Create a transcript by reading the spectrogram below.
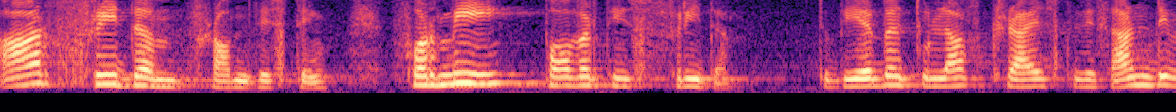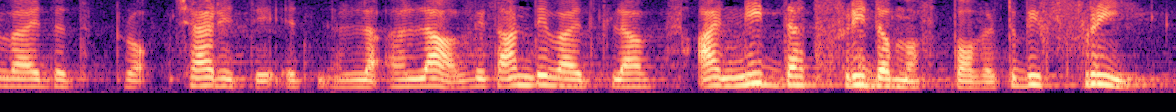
our freedom from this thing. For me, poverty is freedom. To be able to love Christ with undivided charity, uh, love, with undivided love, I need that freedom of poverty, to be free,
